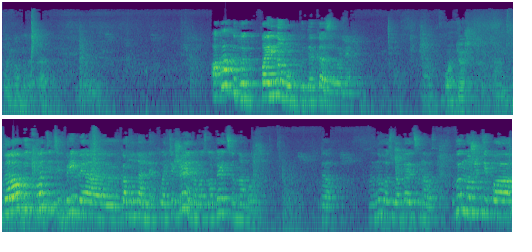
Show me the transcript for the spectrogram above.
по-иному доказывать? А как вы по-иному бы доказывали? А, Платеж. Да, вы платите бремя э, коммунальных платежей, оно возлагается на вас. Да, оно возлагается на вас. Вы можете по,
